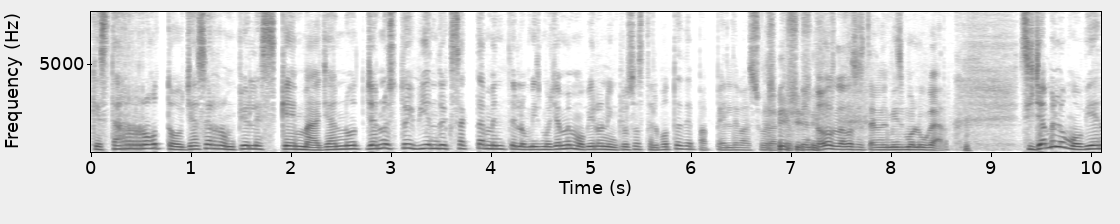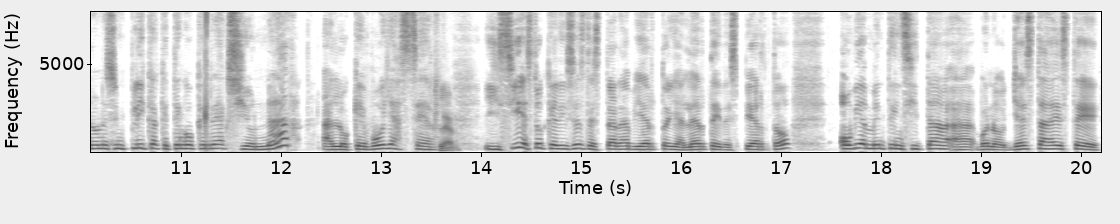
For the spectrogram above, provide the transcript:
que está roto, ya se rompió el esquema, ya no, ya no estoy viendo exactamente lo mismo, ya me movieron incluso hasta el bote de papel de basura, que en todos lados está en el mismo lugar. Si ya me lo movieron, eso implica que tengo que reaccionar a lo que voy a hacer. Claro. Y sí, esto que dices de estar abierto y alerta y despierto, obviamente incita a, bueno, ya está este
